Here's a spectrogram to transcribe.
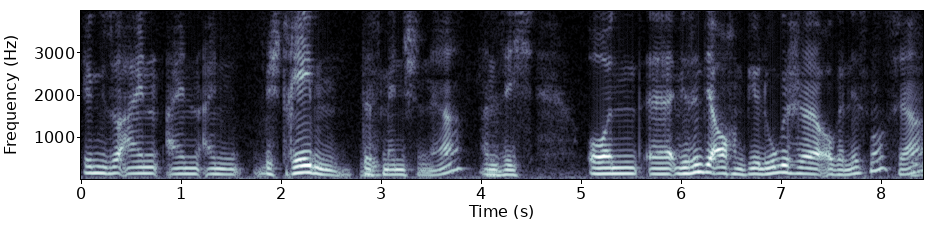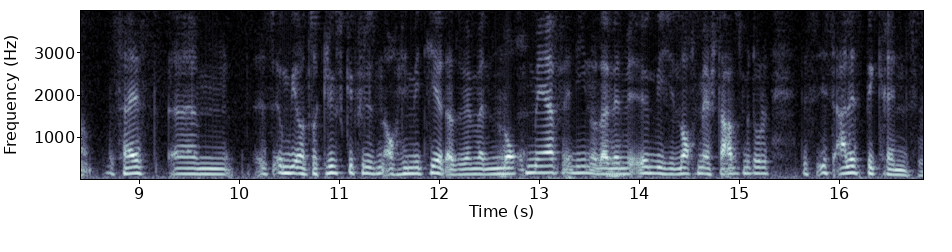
irgendwie so ein, ein, ein Bestreben des Mhm. Menschen ja, an sich. Und äh, wir sind ja auch ein biologischer Organismus, ja. Das heißt, ähm, ist irgendwie unsere Glücksgefühle sind auch limitiert. Also wenn wir noch mehr verdienen oder wenn wir irgendwie noch mehr Statusmethode, das ist alles begrenzt.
